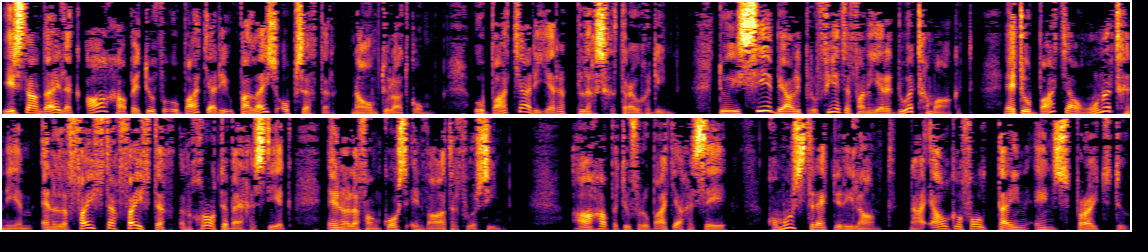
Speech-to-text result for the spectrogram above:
Hier staan duidelik Agab het toe vir Obadja die paleisopsigter na hom toe laat kom. Obadja het die Here pligsgetrou gedien. Toe Isebel die profete van die Here doodgemaak het, het Obadja 100 geneem en hulle 50-50 in grotte weggesteek en hulle van kos en water voorsien. Agab het toe vir Obadja gesê: "Kom ons trek deur die land, na elke voltuin en spruit toe.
